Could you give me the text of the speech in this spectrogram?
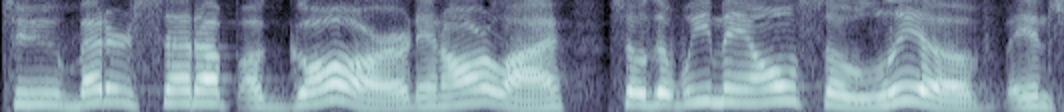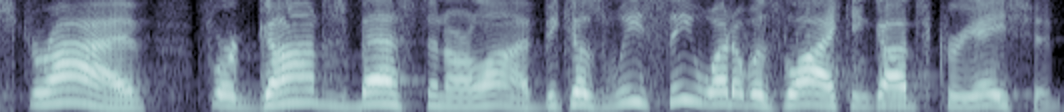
to better set up a guard in our life so that we may also live and strive for God's best in our life because we see what it was like in God's creation.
